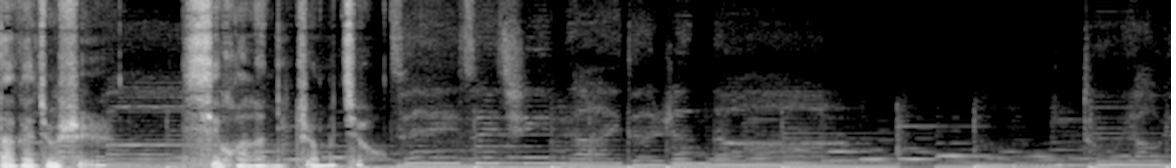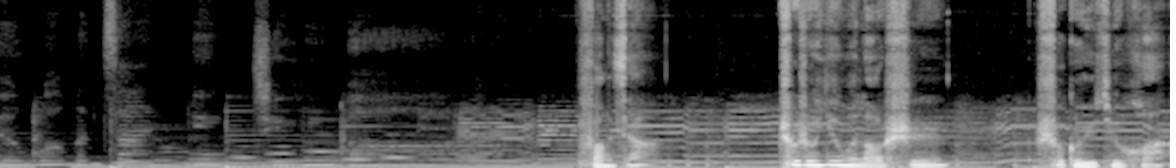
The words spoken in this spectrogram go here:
大概就是喜欢了你这么久。放下。初中英文老师说过一句话，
